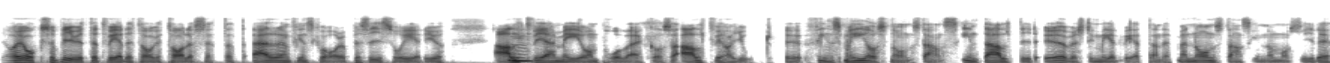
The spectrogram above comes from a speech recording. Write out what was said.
Det har ju också blivit ett vedertaget talesätt att ärren finns kvar och precis så är det ju. Allt mm. vi är med om påverkar oss och allt vi har gjort uh, finns med oss någonstans. Inte alltid överst i medvetandet, men någonstans inom oss. I det,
